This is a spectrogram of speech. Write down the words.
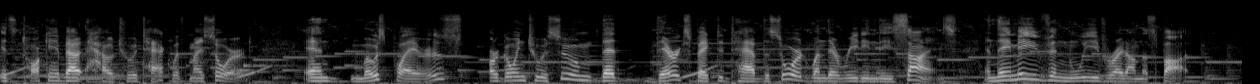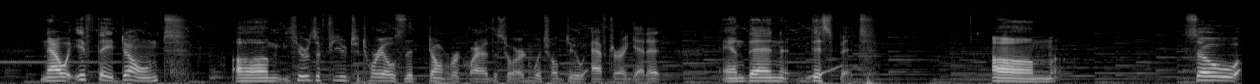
it's talking about how to attack with my sword. And most players are going to assume that they're expected to have the sword when they're reading these signs, and they may even leave right on the spot. Now, if they don't, um, here's a few tutorials that don't require the sword, which I'll do after I get it. And then this bit. Um, so,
